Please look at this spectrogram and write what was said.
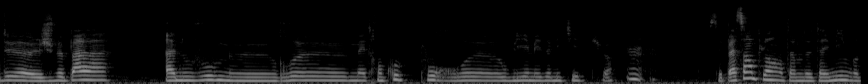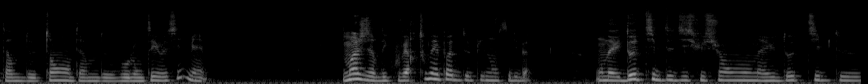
de euh, je veux pas à nouveau me remettre en couple pour re- oublier mes amitiés, tu vois. Mm. C'est pas simple hein, en termes de timing, en termes de temps, en termes de volonté aussi, mais moi j'ai redécouvert tous mes potes depuis mon célibat. On a eu d'autres types de discussions, on a eu d'autres types de.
